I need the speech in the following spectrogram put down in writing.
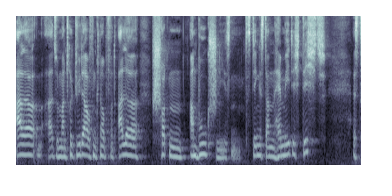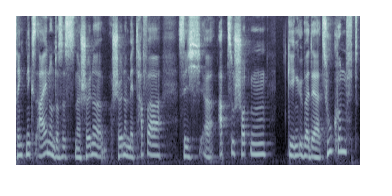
alle, also man drückt wieder auf den Knopf und alle Schotten am Bug schließen. Das Ding ist dann hermetisch dicht, es dringt nichts ein und das ist eine schöne, schöne Metapher, sich äh, abzuschotten gegenüber der Zukunft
